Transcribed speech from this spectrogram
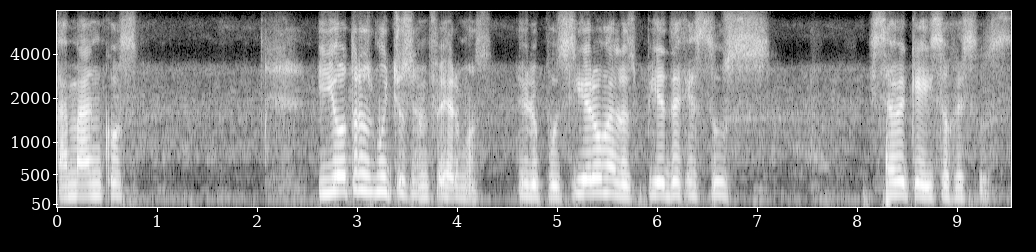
a mancos y otros muchos enfermos. Y lo pusieron a los pies de Jesús. ¿Y sabe qué hizo Jesús?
